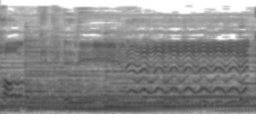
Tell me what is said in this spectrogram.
Honk, lilek,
